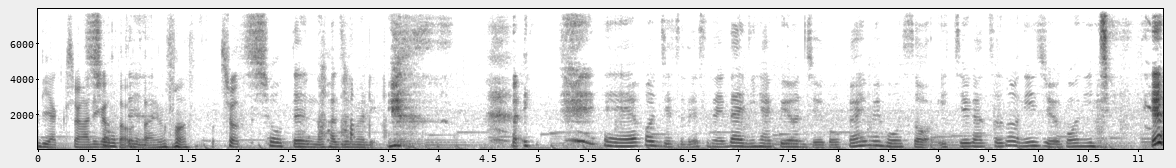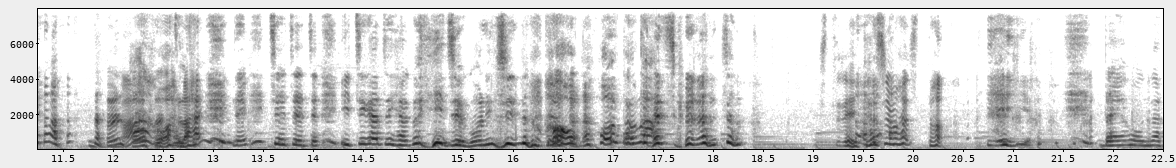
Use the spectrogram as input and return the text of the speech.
リアクションありがとうございます。焦点。の始まり。はい、えー、本日ですね第245回目放送。1月の25日あ笑い。ね違う違う違う。1月125日になってるから。本当おかしくなっちゃった。失礼いたしましたいやいや台本が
